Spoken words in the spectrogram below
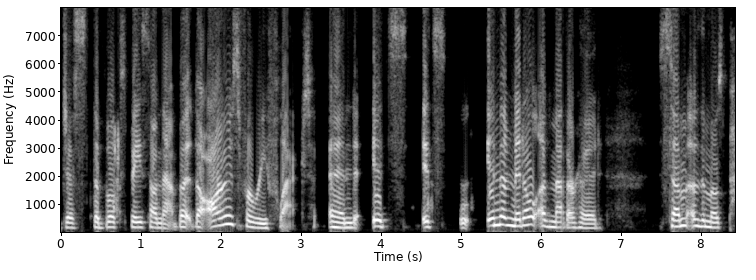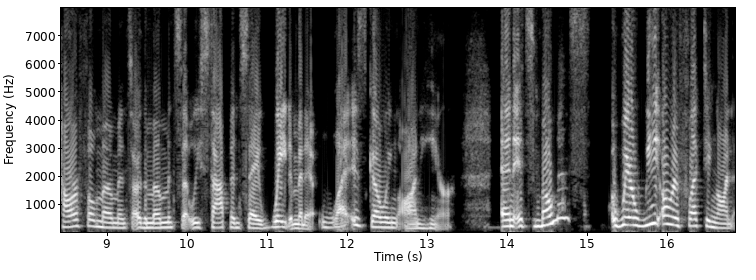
just the book's based on that. But the R is for reflect, and it's it's in the middle of motherhood. Some of the most powerful moments are the moments that we stop and say, "Wait a minute, what is going on here?" And it's moments where we are reflecting on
